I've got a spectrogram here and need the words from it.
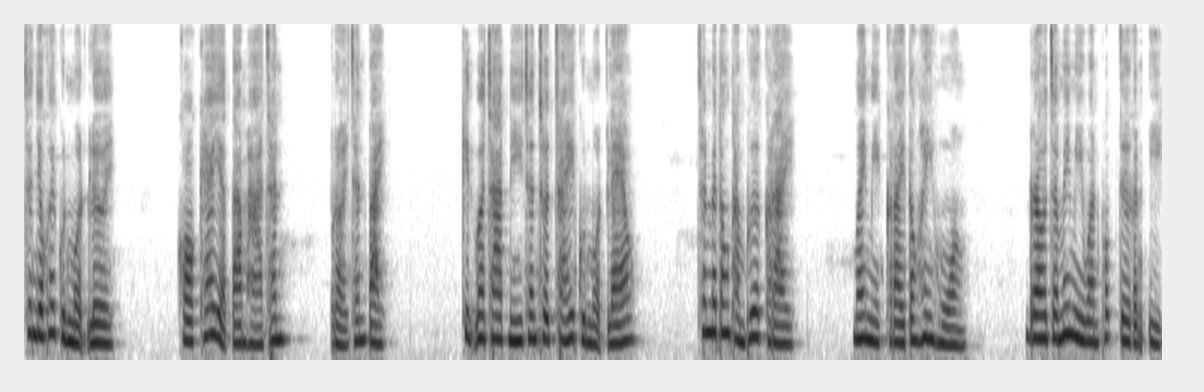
ฉันยกให้คุณหมดเลย ขอแค่อย่าตามหาฉัน ปล่อยฉันไป คิดว่าชาตินี้ฉันชดใช้ให้คุณหมดแล้ว ฉันไม่ต้องทำเพื่อใคร ไม่มีใครต้องให้ห่วง เราจะไม่มีวันพบเจอกันอีก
